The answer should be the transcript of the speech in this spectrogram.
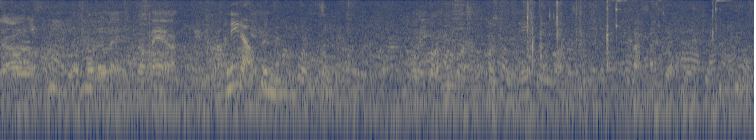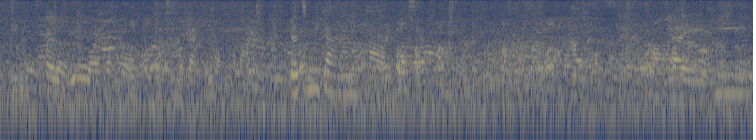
จะเอาเอาไหนเอาแม่เหรอ อันนี้เดี๋ยวขึ้นไปข้างบนใช่ไหมชมนี่คือไปเลยเรียบร้อยแล้วมีการขอพลังเดี๋ยวจะมีการพาผู้เสียห วัยที่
